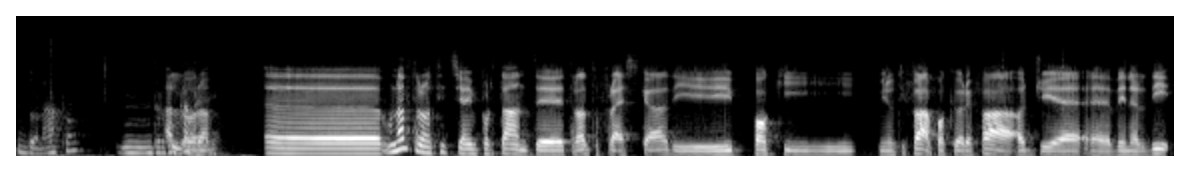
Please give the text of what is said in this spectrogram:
Donato? Allora, eh, un'altra notizia importante, tra l'altro fresca, di pochi minuti fa, poche ore fa, oggi è, eh, venerdì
